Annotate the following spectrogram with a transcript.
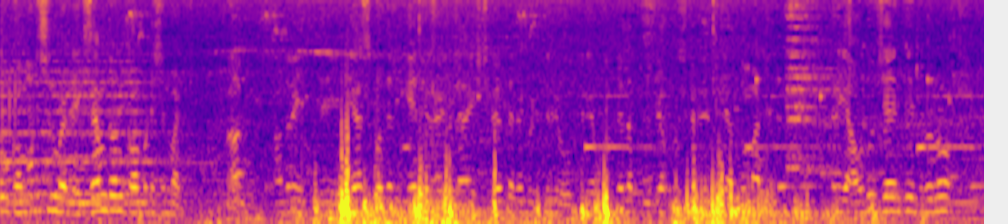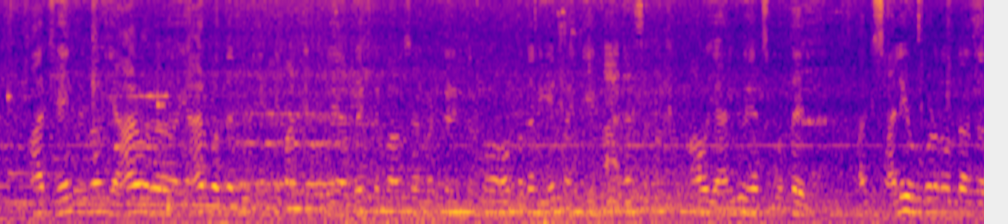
ಒಂದು ಕಾಂಪಿಟೇಷನ್ ಮಾಡಿ ಎಕ್ಸಾಮ್ದು ಒಂದು ಕಾಂಪಿಟೇಷನ್ ಮಾಡಿ ಅಂದರೆ ಇತಿಹಾಸ ಬದಲು ಏನು ಹೇಳಿಲ್ಲ ಇಷ್ಟು ಹೇಳ್ತಾರೆ ಬಿಡ್ತೀರಿ ಹೋಗ್ತೀರಿ ಮುಂದೆಲ್ಲ ಪೂಜಾ ಪುಸ್ತಕ ಅದು ಮಾಡ್ತೀರಿ. ಯಾವುದು ಯಾವುದೂ ಜಯಂತಿ ಇದ್ರೂ ಆ ಜಯಂತಿಗಳು ಯಾರು ಯಾರ ಬದಲು ಜಯಂತಿ ಮಾಡ್ತಿರ್ತೀವಿ ಅಂಬೇಡ್ಕರ್ ಬಾಬಾ ಸಾಹೇಬ್ ಅಂಬೇಡ್ಕರ್ ಇರ್ತಿರೋ ಅವ್ರ ಬದಲು ಏನು ಮಾಹಿತಿ ಅವು ಯಾರಿಗೂ ಹೆಚ್ಚು ಗೊತ್ತಾಯಿಲ್ಲ ಅದಕ್ಕೆ ಶಾಲೆ ಹುಡುಗರದ್ದು ಒಂದು ಅದು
